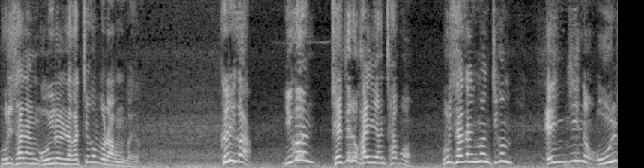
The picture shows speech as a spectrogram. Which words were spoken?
우리 사장님 오일을 내가 찍어보라고 한 거예요. 그러니까 이건 제대로 관리한 차고 우리 사장님은 지금 엔진 오일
